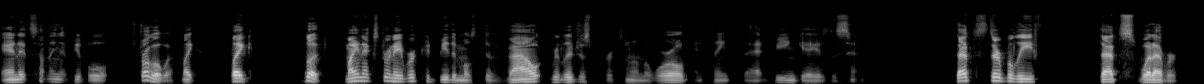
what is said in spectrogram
and it's something that people struggle with. Like like, look, my next door neighbor could be the most devout religious person in the world and think that being gay is a sin. That's their belief. That's whatever.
